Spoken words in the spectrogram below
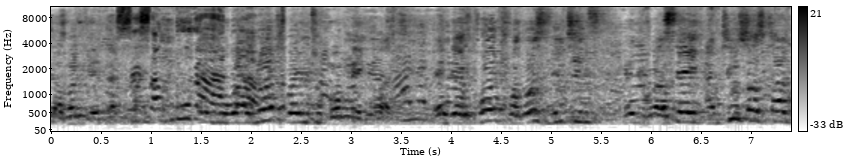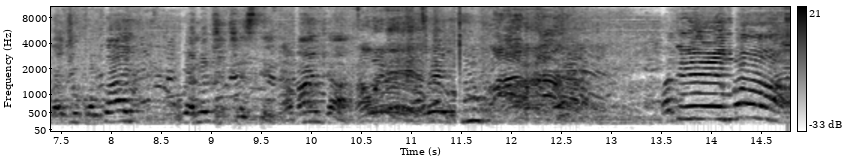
it does not get that. And we are not going to go backwards. And they called for those meetings, and we are saying, until such time that you comply, we are not interested. Amanda, away to Matimba!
